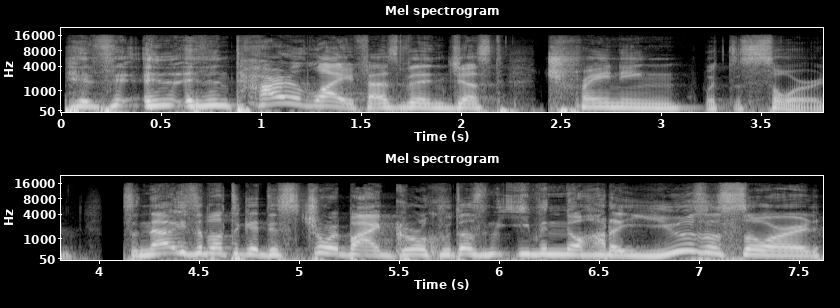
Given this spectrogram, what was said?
his, his entire life has been just training with the sword. So now he's about to get destroyed by a girl who doesn't even know how to use a sword.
